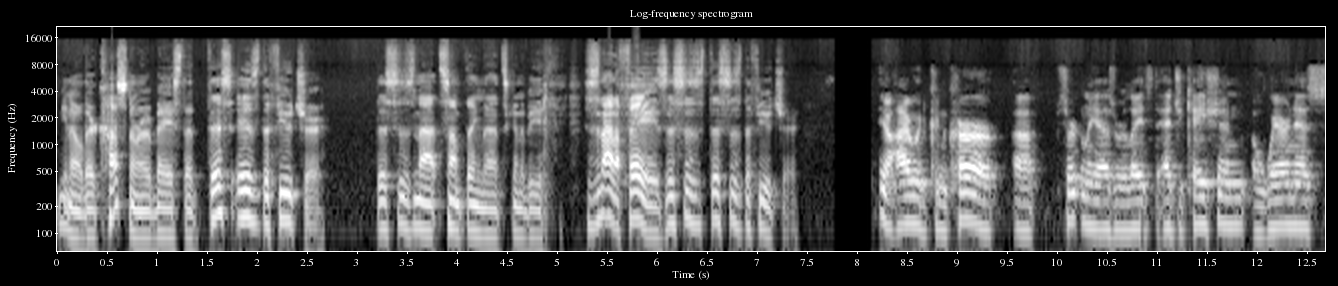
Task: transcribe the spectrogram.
you know, their customer base that this is the future. This is not something that's going to be this is not a phase. This is this is the future. You know, I would concur uh, certainly as relates to education, awareness,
